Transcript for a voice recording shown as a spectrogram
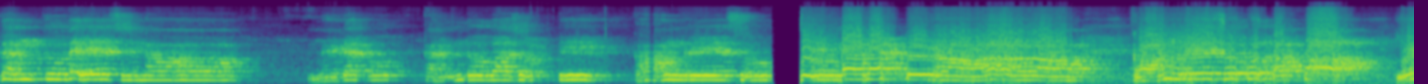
గంతులేసిన మెడకు కండువ చుట్టి కాంగ్రెసు జిందబట్టినా కాంగ్రెసుకు తప్ప ఏ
